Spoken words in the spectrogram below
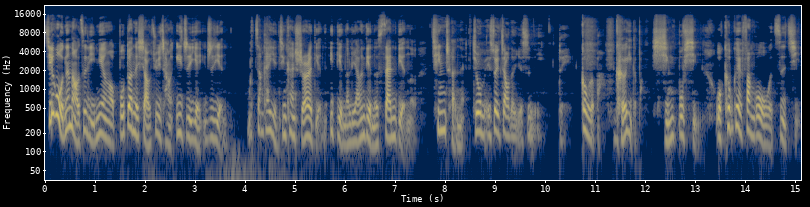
结果我的脑子里面哦，不断的小剧场一直演，一直演。我张开眼睛看，十二点、一点了，两点了，三点了。清晨呢，结果没睡觉的也是你。对，够了吧？可以了吧？行不行？我可不可以放过我自己？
